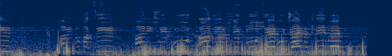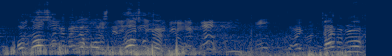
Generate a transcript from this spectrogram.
10. Habe ich Nummer 10. Manin steht gut. Adrian steht gut. Sehr gut. Scheibe kleben. Und rausrücken, wenn die nach vorne spielen. Rausrücken. Scheibe wirft.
